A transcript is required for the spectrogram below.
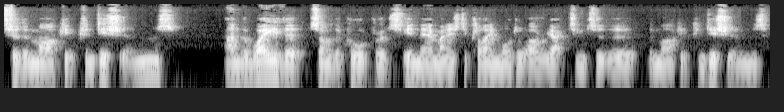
to the market conditions. And the way that some of the corporates in their managed decline model are reacting to the, the market conditions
